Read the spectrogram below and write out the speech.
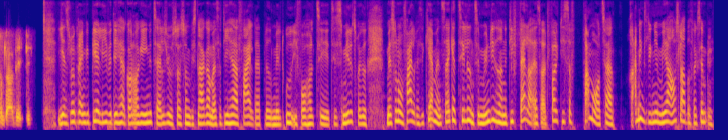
som der er vigtigt. Jens Lundgren, vi bliver lige ved det her godt nok ene tal, jo, så, som vi snakker om, altså de her fejl, der er blevet meldt ud i forhold til, til smittetrykket. Med sådan nogle fejl risikerer man så ikke, at tilliden til myndighederne, de falder, altså at folk de så fremover tager retningslinjer mere afslappet, for eksempel?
